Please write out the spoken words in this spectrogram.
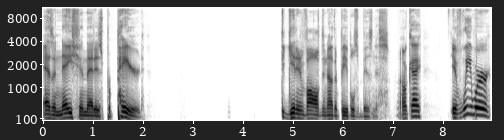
as a nation that is prepared to get involved in other people's business. Okay? If we were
